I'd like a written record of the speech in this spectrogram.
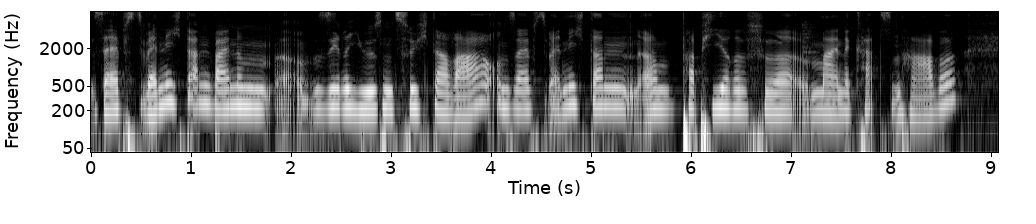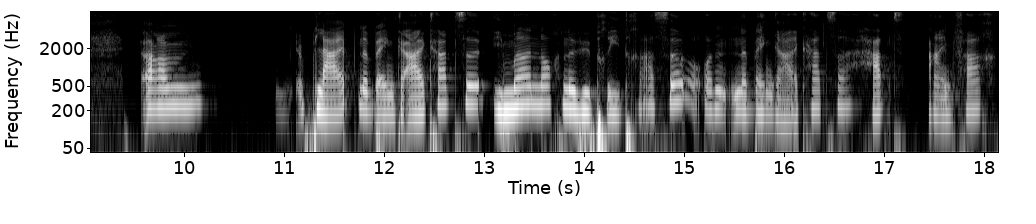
selbst wenn ich dann bei einem äh, seriösen Züchter war und selbst wenn ich dann ähm, Papiere für meine Katzen habe, ähm, bleibt eine Bengalkatze immer noch eine Hybridrasse und eine Bengalkatze hat einfach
